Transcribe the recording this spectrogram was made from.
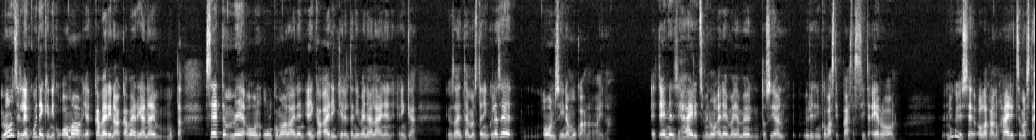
Mä oon silleen kuitenkin niin kuin oma ja kaverina kaveria näin, mutta se, että me on ulkomaalainen, enkä ole äidinkieleltäni venäläinen, enkä jotain tämmöistä, niin kyllä se on siinä mukana aina. Et ennen se häiritsi minua enemmän ja me tosiaan yritin kovasti päästä siitä eroon. Nykyisin se on lakannut häiritsemästä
